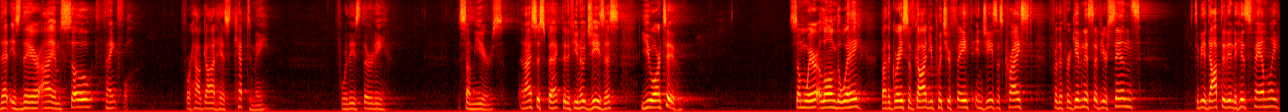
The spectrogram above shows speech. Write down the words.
that is there, I am so thankful for how God has kept me for these 30 some years. And I suspect that if you know Jesus, you are too. Somewhere along the way, by the grace of God, you put your faith in Jesus Christ for the forgiveness of your sins, to be adopted into his family,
